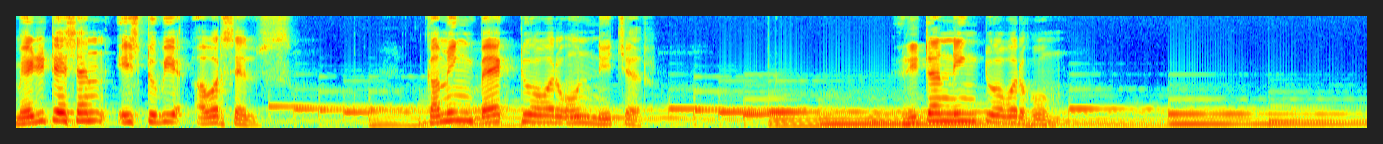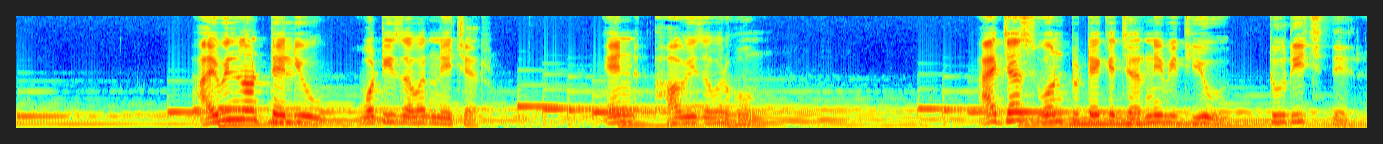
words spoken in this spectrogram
Meditation is to be ourselves, coming back to our own nature, returning to our home. I will not tell you what is our nature and how is our home. I just want to take a journey with you to reach there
